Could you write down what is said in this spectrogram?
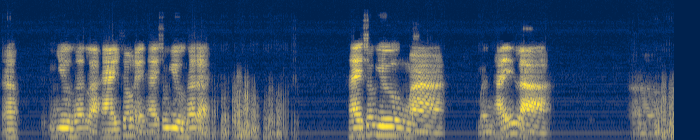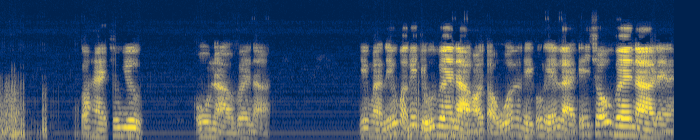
à, dương hết là hai số này hai số dương hết rồi. Hai số dương mà mình thấy là uh, có hai số dương u n v n nhưng mà nếu mà cái chuỗi v n hội tụ á, thì có nghĩa là cái số v n này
